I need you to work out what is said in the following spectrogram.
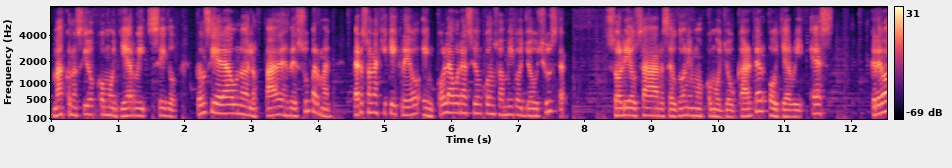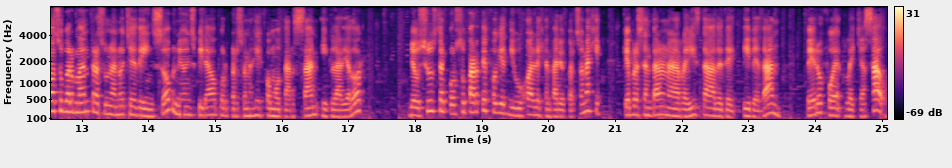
más conocido como Jerry Siegel, considerado uno de los padres de Superman, personaje que creó en colaboración con su amigo Joe Schuster. Solía usar seudónimos como Joe Carter o Jerry S creó a Superman tras una noche de insomnio inspirado por personajes como Tarzán y Gladiador. Joe Schuster, por su parte, fue quien dibujó al legendario personaje, que presentaron a la revista Detective Dan, pero fue rechazado.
